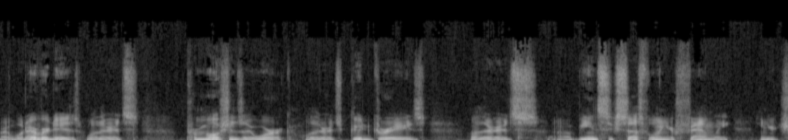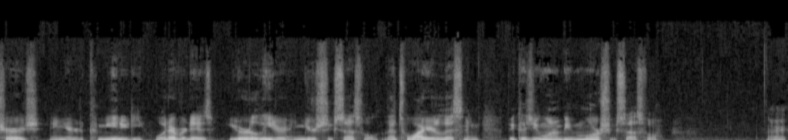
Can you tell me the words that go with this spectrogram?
right? Whatever it is, whether it's promotions at work, whether it's good grades, whether it's uh, being successful in your family, in your church, in your community, whatever it is, you're a leader and you're successful. That's why you're listening because you want to be more successful. All right.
